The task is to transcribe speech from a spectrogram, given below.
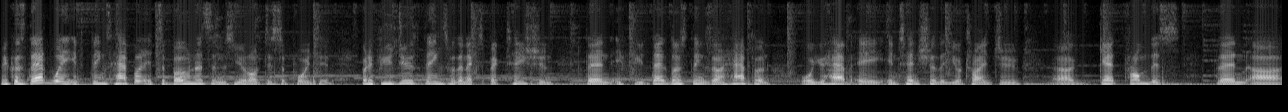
Because that way, if things happen, it's a bonus and you're not disappointed. But if you do things with an expectation, then if you, that, those things don't happen, or you have a intention that you're trying to uh, get from this, then uh,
